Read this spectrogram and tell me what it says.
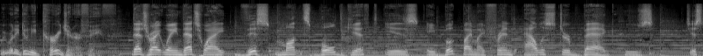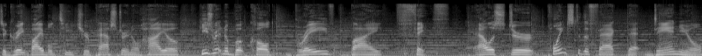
We really do need courage in our faith. That's right, Wayne. That's why this month's bold gift is a book by my friend Alistair Begg, who's just a great Bible teacher, pastor in Ohio. He's written a book called Brave by Faith. Alistair points to the fact that Daniel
